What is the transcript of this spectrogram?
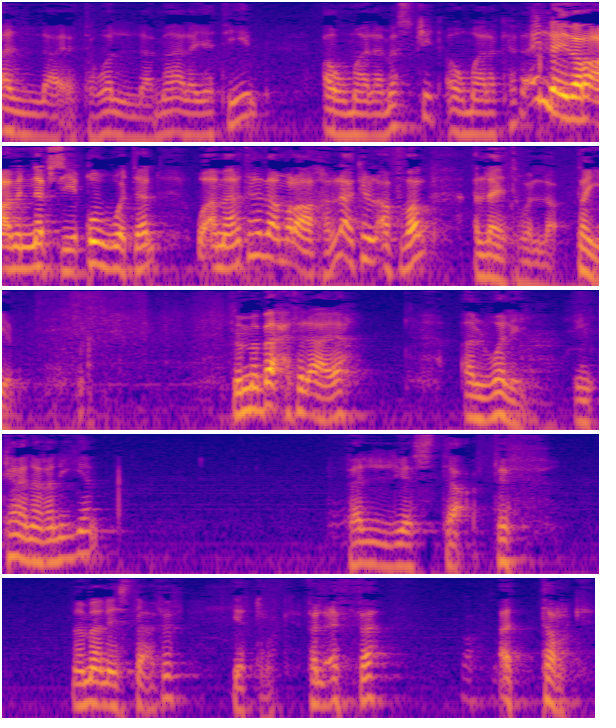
ألا يتولى مال يتيم أو مال مسجد أو مال كذا إلا إذا رأى من نفسه قوة وأمانة هذا أمر آخر. لكن الأفضل ألا يتولى. طيب. من مباحث الآية الولي إن كان غنيا فليستعفف. ما معنى يستعفف؟ يترك. فالعفة الترك.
